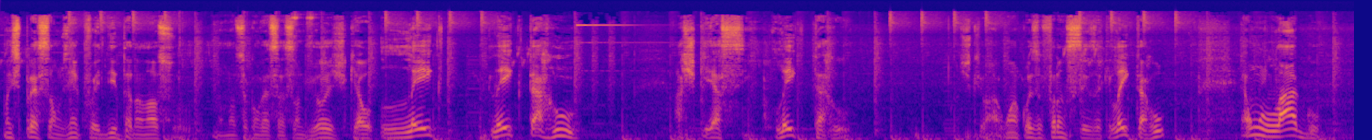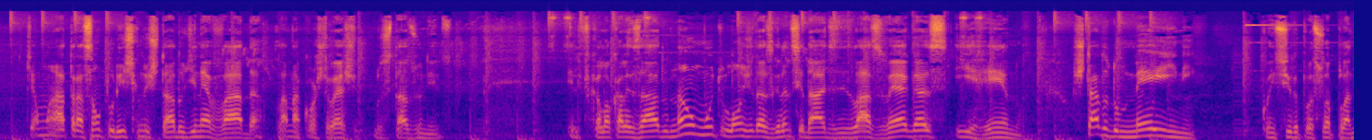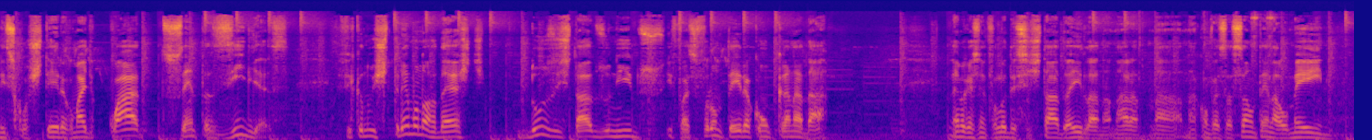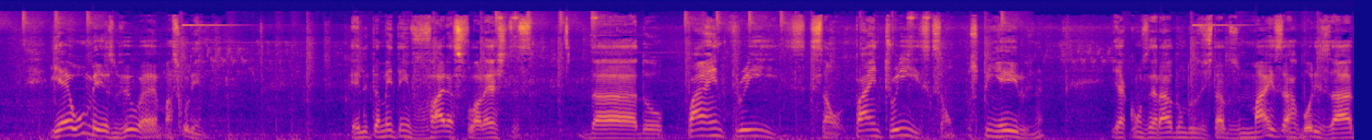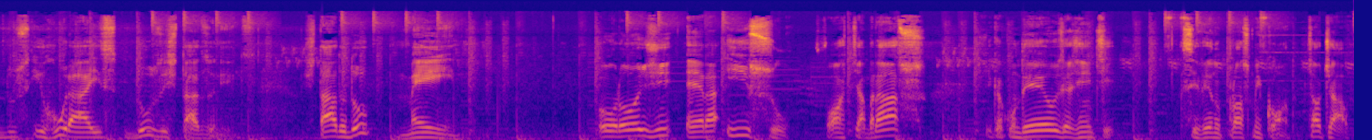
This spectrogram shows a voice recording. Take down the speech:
uma expressãozinha que foi dita no nosso, na nossa conversação de hoje, que é o Lake, Lake Tahoe. Acho que é assim, Lake Tahoe. Acho que é alguma coisa francesa aqui. Lake Tahoe é um lago que é uma atração turística no estado de Nevada, lá na costa oeste dos Estados Unidos. Ele fica localizado não muito longe das grandes cidades de Las Vegas e Reno. O estado do Maine, conhecido por sua planície costeira com mais de 400 ilhas, fica no extremo nordeste dos Estados Unidos e faz fronteira com o Canadá. Lembra que a gente falou desse estado aí lá na, na, na, conversação? Tem lá o Maine. E é o mesmo, viu? É masculino. Ele também tem várias florestas da, do Pine Trees, que são Pine Trees, que são os pinheiros, né? E é considerado um dos estados mais arborizados e rurais dos Estados Unidos. Estado do Maine. Por hoje era isso. Forte abraço. Fica com Deus e a gente se vê no próximo encontro. Tchau, tchau.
